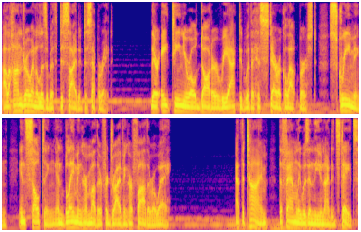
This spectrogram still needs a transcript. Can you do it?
Alejandro and Elizabeth decided to separate. Their 18 year old daughter reacted with a hysterical outburst, screaming, insulting, and blaming her mother for driving her father away. At the time, the family was in the United States,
